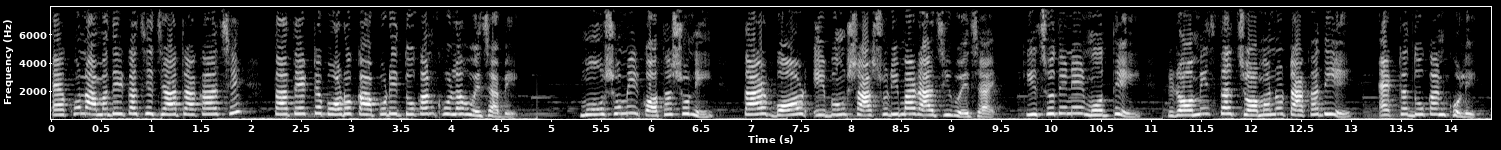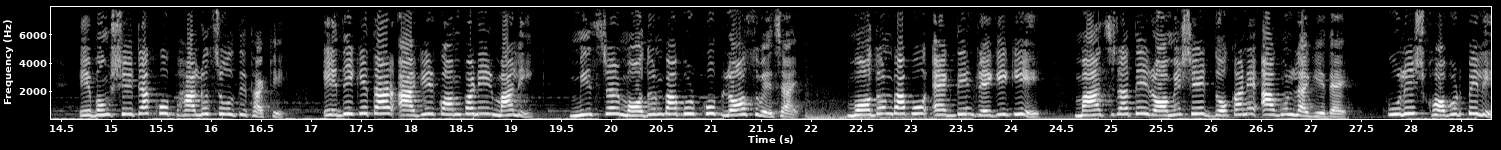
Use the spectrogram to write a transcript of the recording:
এখন আমাদের কাছে যা টাকা আছে তাতে একটা বড় কাপড়ের দোকান খোলা হয়ে যাবে। মৌসুমীর কথা শুনে তার বর এবং শাশুড়ি মা রাজি হয়ে যায়। কিছুদিনের মধ্যেই রমেশ তার জমানো টাকা দিয়ে একটা দোকান খোলে এবং সেটা খুব ভালো চলতে থাকে। এদিকে তার আগের কোম্পানির মালিক মিস্টার মদন বাবুর খুব লস হয়ে যায়। মদন বাবু একদিন রেগে গিয়ে মাঝরাতে রমেশের দোকানে আগুন লাগিয়ে দেয়। পুলিশ খবর পেলে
